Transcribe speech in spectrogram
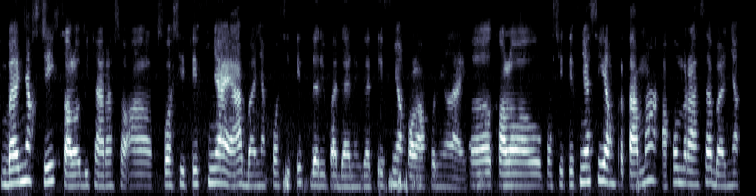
banyak sih kalau bicara soal positifnya ya, banyak positif daripada negatifnya kalau aku nilai. Eh, kalau positifnya sih yang pertama, aku merasa banyak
